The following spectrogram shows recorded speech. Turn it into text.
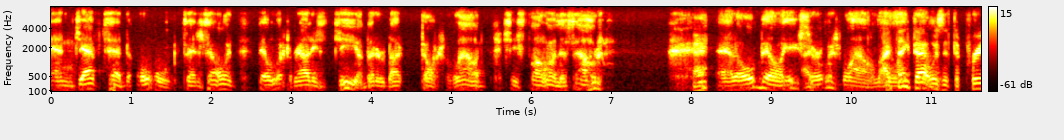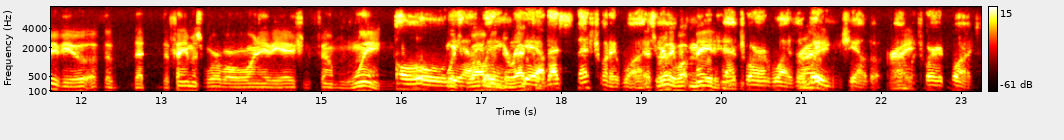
And Jeff said, "Oh," said so. And Bill looked around. He said, "Gee, I better not talk so loud. She's following us out." and old Bill, he sure was wild. I think that him. was at the preview of the that the famous World War One aviation film Wings. Oh which yeah, Wellman wings. directed. Yeah, that's that's what it was. That's yeah. really what made him. That's where it was. The Right. wings, yeah, the, Right. that was where it was. As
